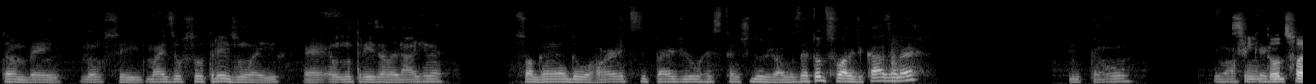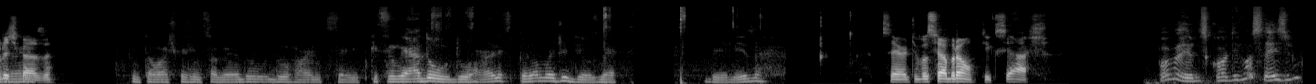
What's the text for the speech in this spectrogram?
Também, não sei. Mas eu sou 3-1 aí. É 1-3 na verdade, né? Só ganha do Hornets e perde o restante dos jogos. É todos fora de casa, né? Então. Eu acho Sim, que todos fora ganha... de casa. Então acho que a gente só ganha do, do Hornets aí. Porque se não ganhar do, do Hornets, pelo amor de Deus, né? Beleza? Certo. E você, Abrão, o que, que você acha? Pô, velho, eu discordo de vocês, viu?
